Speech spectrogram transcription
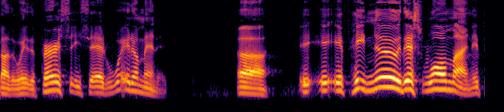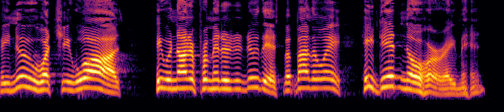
By the way, the Pharisee said, wait a minute. Uh, if he knew this woman, if he knew what she was, he would not have permitted her to do this. But by the way, he did know her, amen.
